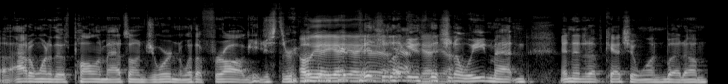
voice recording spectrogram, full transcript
uh, out of one of those pollen mats on Jordan with a frog. He just threw. Oh, yeah, it in yeah, yeah, yeah, fishing yeah. like he was Yeah, fishing yeah. a weed mat and, and ended up catching one. But um,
